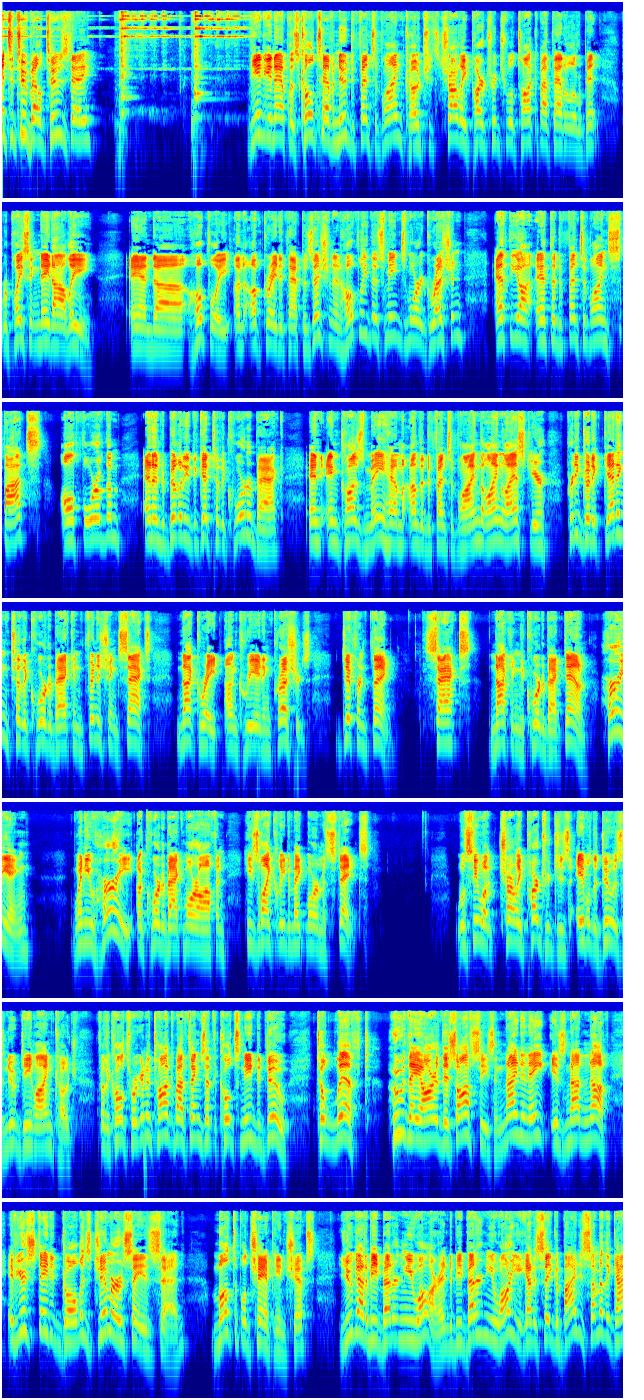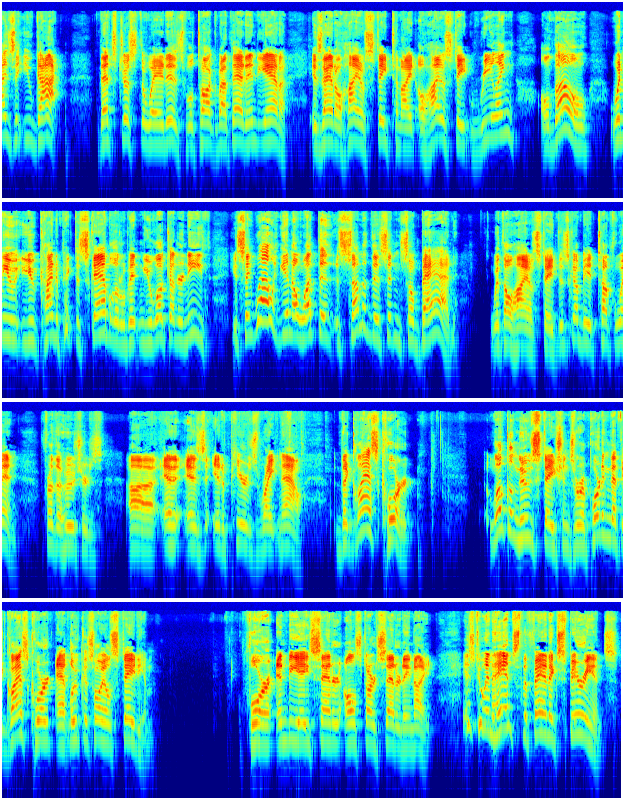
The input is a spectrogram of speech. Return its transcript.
It's a two bell Tuesday. The Indianapolis Colts have a new defensive line coach. It's Charlie Partridge. We'll talk about that a little bit, replacing Nate Ollie, and uh, hopefully an upgrade at that position. And hopefully this means more aggression at the uh, at the defensive line spots, all four of them, and an ability to get to the quarterback and and cause mayhem on the defensive line. The line last year pretty good at getting to the quarterback and finishing sacks, not great on creating pressures. Different thing. Sacks, knocking the quarterback down. Hurrying, when you hurry a quarterback more often, he's likely to make more mistakes. We'll see what Charlie Partridge is able to do as a new D line coach for the Colts. We're going to talk about things that the Colts need to do to lift who they are this offseason. Nine and eight is not enough. If your stated goal, as Jim Irsay has said, multiple championships, you got to be better than you are. And to be better than you are, you got to say goodbye to some of the guys that you got. That's just the way it is. We'll talk about that. Indiana is at Ohio State tonight. Ohio State reeling, although when you, you kind of pick the scab a little bit and you look underneath, you say, well, you know what? The, some of this isn't so bad with Ohio State. This is going to be a tough win for the Hoosiers uh, as it appears right now. The glass court, local news stations are reporting that the glass court at Lucas Oil Stadium for NBA Saturday, All Star Saturday night is to enhance the fan experience.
